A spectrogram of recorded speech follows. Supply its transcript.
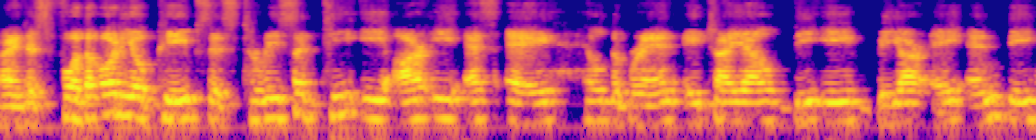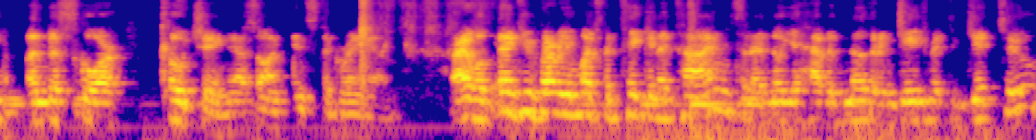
All right. Just for the audio peeps, it's Teresa T E R E S A Hildebrand H I L D E B R A N D underscore coaching. That's on Instagram. All right. Well, thank you very much for taking the time. So I know you have another engagement to get to.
